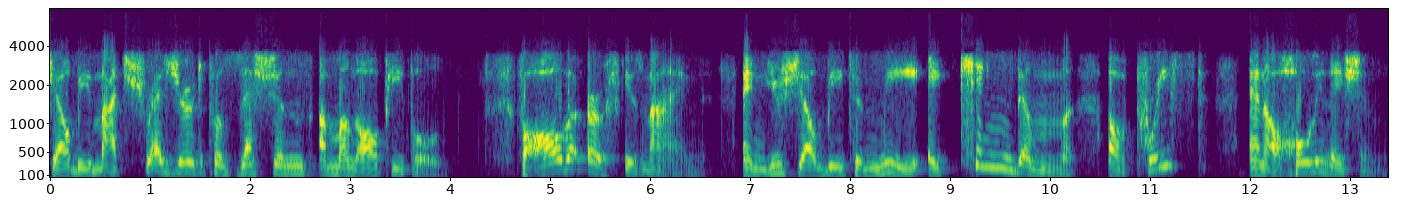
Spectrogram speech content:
shall be my treasured possessions among all people. For all the earth is mine, and you shall be to me a kingdom of priests and a holy nation.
